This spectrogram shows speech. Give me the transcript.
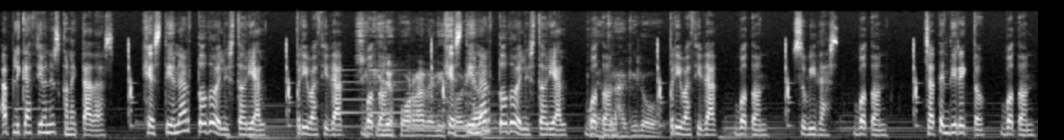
Aplicaciones conectadas. Gestionar todo el historial. Privacidad, si botón. Quieres borrar el historial, Gestionar todo el historial, botón. Privacidad, botón. Subidas, botón. Chat en directo, botón.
